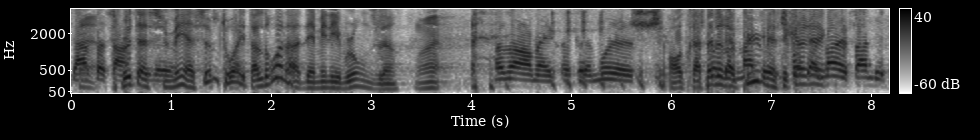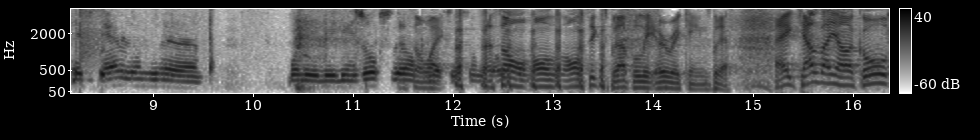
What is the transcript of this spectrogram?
dans Tu ce Tu peux t'assumer, assume-toi, t'as le droit d'aimer les Browns, là. Ouais. Ah non, mais écoute, euh, moi, je On te je suis rappellera plus, mais je c'est suis correct. tellement un fan de Teddy Bear, là. Moi, euh, les, les, les ours, là, De toute façon, on ouais. pourrait- De toute façon, on, on sait que tu prends pour les Hurricanes. Bref. Hey, Carl Vaillancourt,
